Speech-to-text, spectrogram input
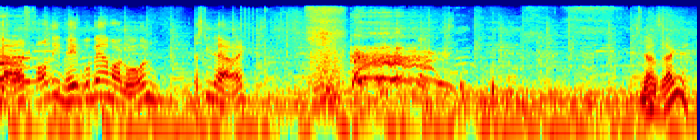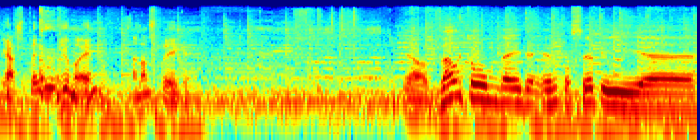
Ja, het valt niet mee. Probeer maar gewoon. Dat is niet erg. Ja, zeg het. Ja, spreek. Duw maar in. En dan spreken. Ja, welkom bij de Intercity eh,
